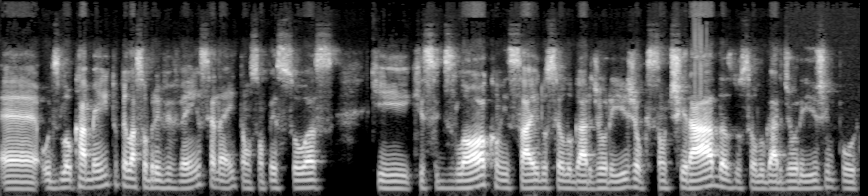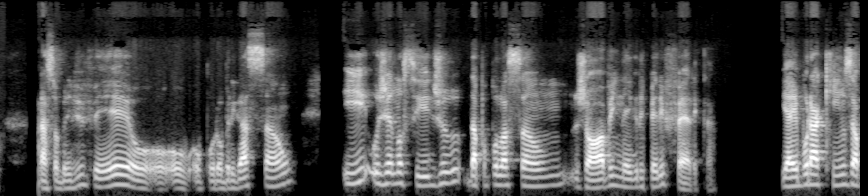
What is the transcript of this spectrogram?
é, o deslocamento pela sobrevivência, né? Então são pessoas que, que se deslocam e saem do seu lugar de origem, ou que são tiradas do seu lugar de origem por para sobreviver ou, ou, ou, por obrigação, e o genocídio da população jovem, negra e periférica. E aí Buraquinhos é o,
